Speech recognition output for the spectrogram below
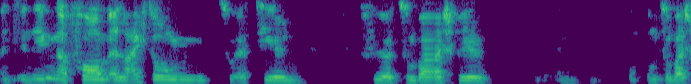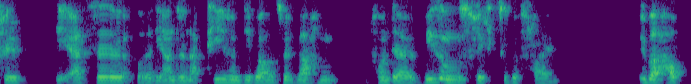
in, in irgendeiner Form Erleichterungen zu erzielen für zum Beispiel, um, um zum Beispiel die Ärzte oder die anderen Aktiven, die bei uns mitmachen, von der Visumspflicht zu befreien überhaupt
